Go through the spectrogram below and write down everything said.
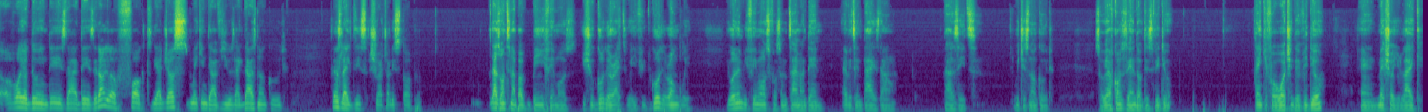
of what you're doing this that this. They don't give a fuck. They are just making their views. Like that's not good. Things like this should actually stop. That's one thing about being famous. You should go the right way. If you go the wrong way you only be famous for some time and then everything dies down. That's it which is not good. So we have come to the end of this video. Thank you for watching the video and make sure you like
